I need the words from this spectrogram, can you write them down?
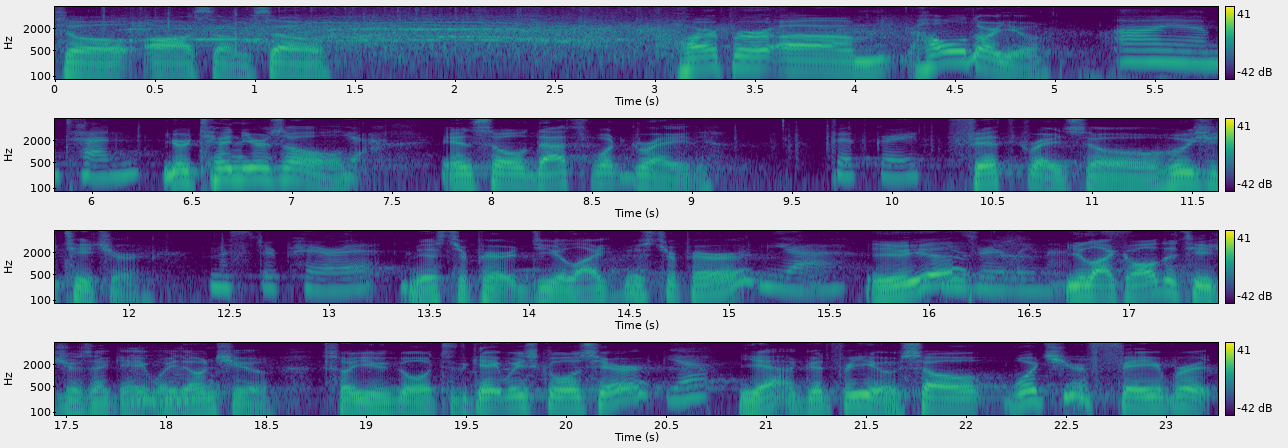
So awesome. So Harper, um, how old are you? I am 10, You're 10 years old. Yeah. And so that's what grade? fifth grade. Fifth grade. So who's your teacher? Mr. Parrott. Mr. Parrott. Do you like Mr. Parrott? Yeah. Do you? He's really nice. You like all the teachers at Gateway, don't you? So you go to the Gateway schools here? Yeah. Yeah, good for you. So what's your favorite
